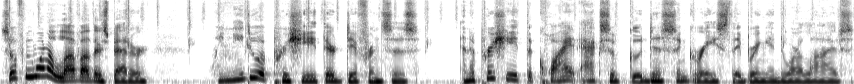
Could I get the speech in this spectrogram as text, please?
So, if we want to love others better, we need to appreciate their differences and appreciate the quiet acts of goodness and grace they bring into our lives.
